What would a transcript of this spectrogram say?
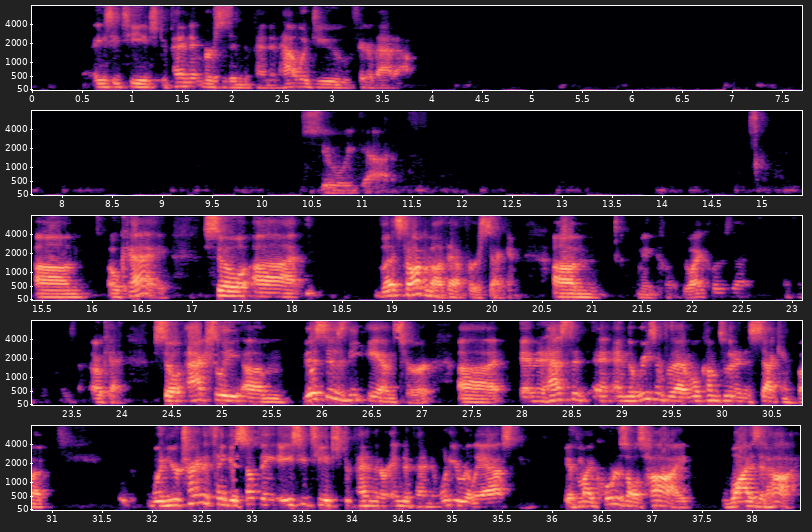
ACTH dependent versus independent. How would you figure that out? see what we got. Um, okay, so uh, let's talk about that for a second. Um, let me, do I close that? Okay, so actually, um, this is the answer, uh, and it has to, and the reason for that, we'll come to it in a second, but when you're trying to think, is something ACTH dependent or independent, what are you really asking? If my cortisol is high, why is it high?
